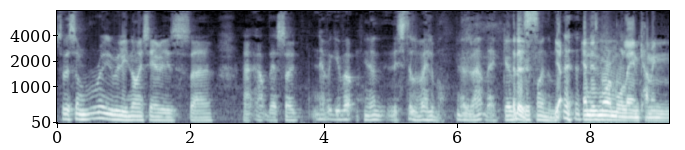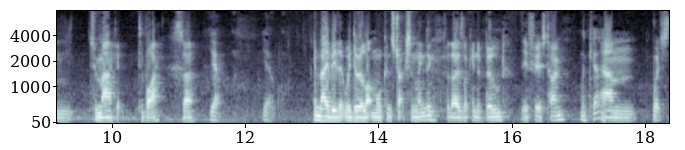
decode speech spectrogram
so there's some really really nice areas. Uh, uh, out there, so never give up. You know, they're still available. You know, they're out there. Go, go find them. Yeah. and there's more and more land coming to market to buy. So yeah, Yeah. It may be that we do a lot more construction lending for those looking to build their first home. Okay. Um, which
